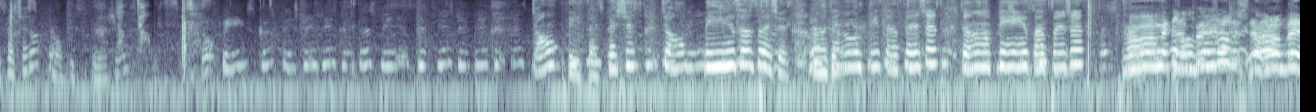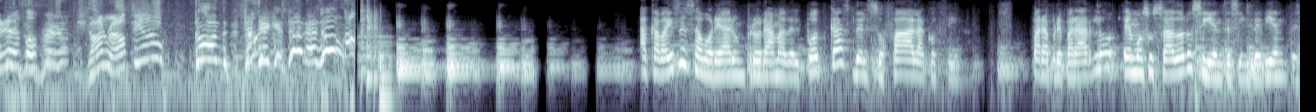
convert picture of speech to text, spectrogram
Suspicious. Acabáis de saborear un programa del podcast Del sofá a la cocina. Para prepararlo hemos usado los siguientes ingredientes.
